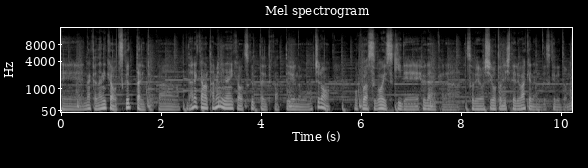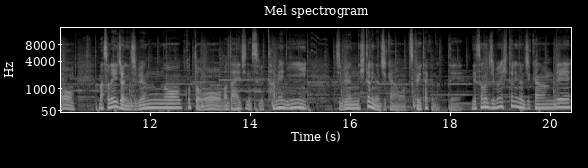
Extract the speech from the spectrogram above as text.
えー、なんか何かを作ったりとか誰かのために何かを作ったりとかっていうのももちろん僕はすごい好きで普段からそれを仕事にしてるわけなんですけれども、まあ、それ以上に自分のことをま大事にするために自分一人の時間を作りたくなってでその自分一人の時間で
